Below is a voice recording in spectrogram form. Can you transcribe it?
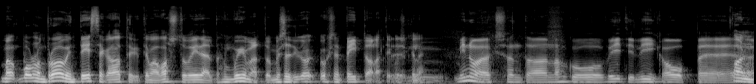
ma, ma olen proovinud teiste karakteritega tema vastu võidelda, on võimatu, ma lihtsalt jooksen peitu alati kuskile. minu jaoks on ta nagu veidi liiga OP on,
